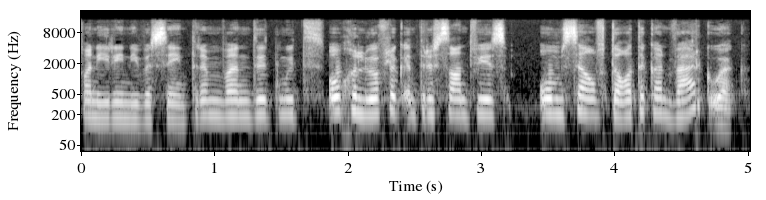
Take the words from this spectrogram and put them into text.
van hierdie nuwe sentrum want dit moet ongelooflik interessant wees om self daar te kan werk ook.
